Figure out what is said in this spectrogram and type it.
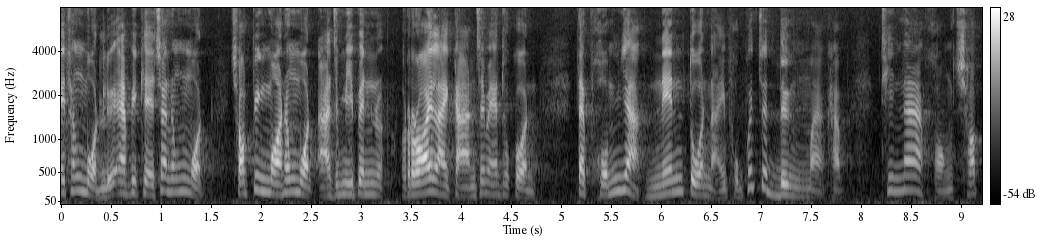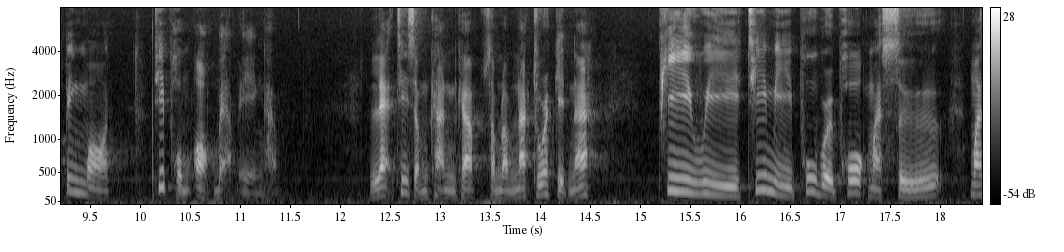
ต์ทั้งหมดหรือแอปพลิเคชันทั้งหมดช้อปปิ้งมอลล์ทั้งหมดอาจจะมีเป็นร้อยรายการใช่ไหมทุกคน แต่ผมอยากเน้นตัวไหนผมก็จะดึงมาครับ ที่หน้าของช้อปปิ้งมอลล์ที่ผมออกแบบเองครับ และที่สำคัญครับสำหรับนักธุรกิจนะ PV ที่มีผู้บริโภคมาซื้อมา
